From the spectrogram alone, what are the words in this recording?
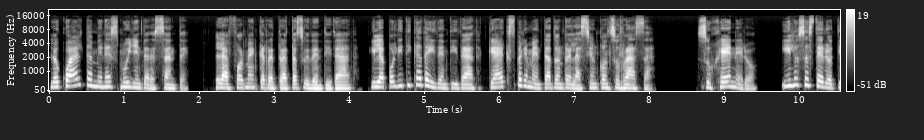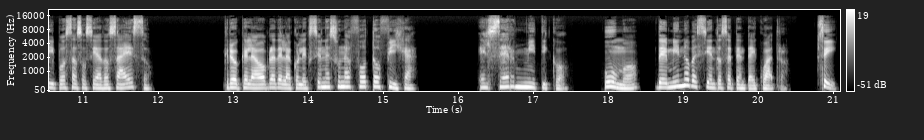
lo cual también es muy interesante. la forma en que retrata su identidad y la política de identidad que ha experimentado en relación con su raza, su género y los estereotipos asociados a eso. Creo que la obra de la colección es una foto fija. El ser mítico. Humo, de 1974. Sí,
